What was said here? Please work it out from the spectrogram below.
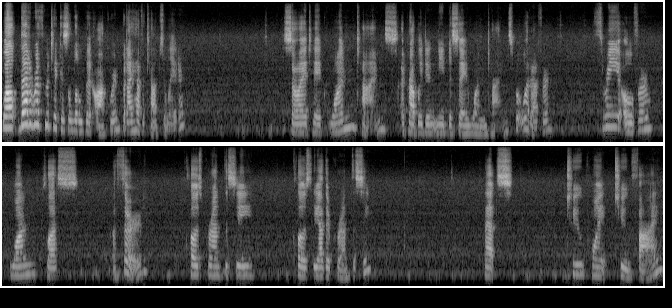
Well, that arithmetic is a little bit awkward, but I have a calculator. So I take 1 times, I probably didn't need to say 1 times, but whatever, 3 over 1 plus a third, close parenthesis, close the other parenthesis. That's 2.25.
